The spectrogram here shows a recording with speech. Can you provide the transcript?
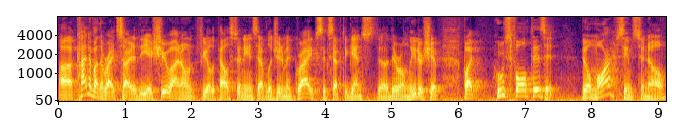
uh, kind of on the right side of the issue. I don't feel the Palestinians have legitimate gripes except against uh, their own leadership. But whose fault is it? Bill Maher seems to know.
